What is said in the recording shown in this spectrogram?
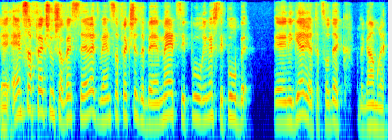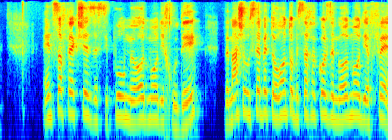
אה, אין ספק שהוא שווה סרט ואין ספק שזה באמת סיפור, אם יש סיפור בניגריה, אה, אתה צודק לגמרי. אין ספק שזה סיפור מאוד מאוד ייחודי. ומה שהוא עושה בטורונטו בסך הכל זה מאוד מאוד יפה.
